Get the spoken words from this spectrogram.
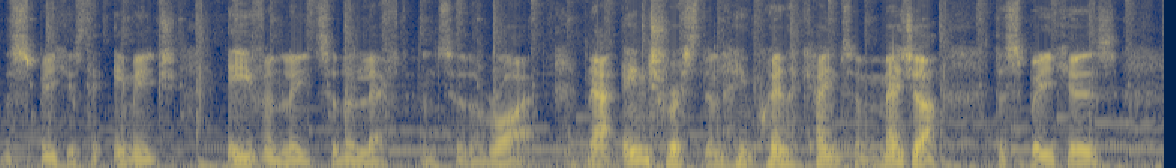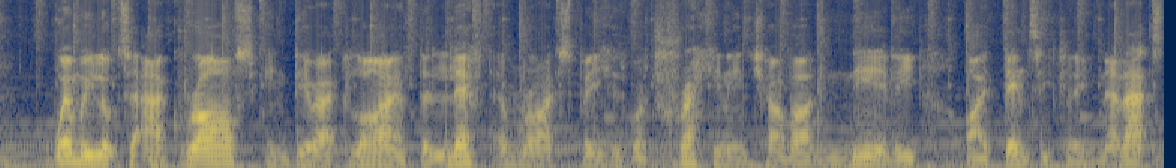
the speakers to image evenly to the left and to the right. Now, interestingly, when it came to measure the speakers, when we looked at our graphs in Dirac Live, the left and right speakers were tracking each other nearly identically. Now that's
